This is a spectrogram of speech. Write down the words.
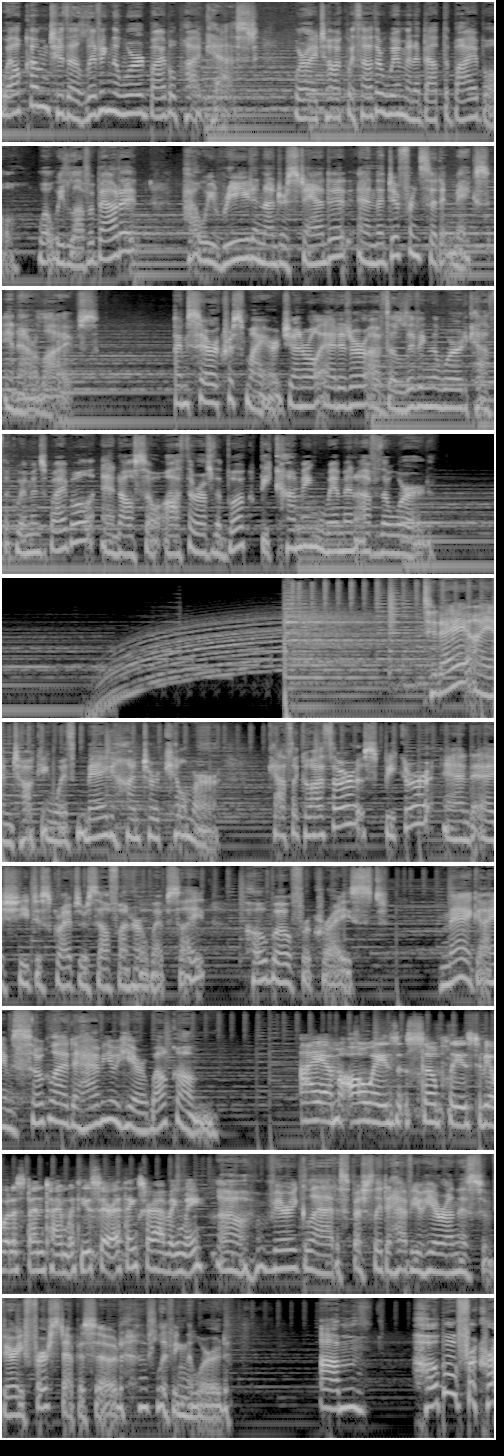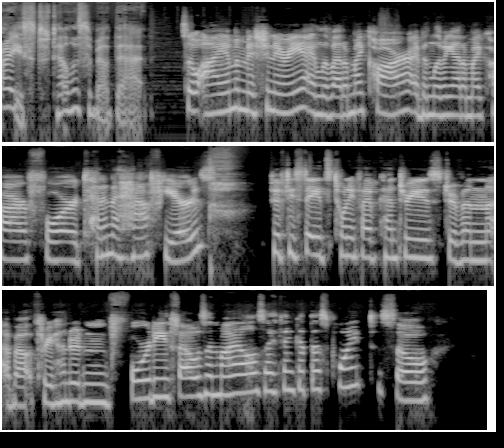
Welcome to the Living the Word Bible podcast, where I talk with other women about the Bible, what we love about it, how we read and understand it, and the difference that it makes in our lives. I'm Sarah Christmyer, General Editor of the Living the Word Catholic Women's Bible and also author of the book Becoming Women of the Word. Today I am talking with Meg Hunter Kilmer, Catholic author, speaker, and as she describes herself on her website, Hobo for Christ. Meg, I am so glad to have you here. Welcome. I am always so pleased to be able to spend time with you, Sarah. Thanks for having me. Oh, very glad, especially to have you here on this very first episode of Living the Word. Um, Hobo for Christ. Tell us about that. So, I am a missionary. I live out of my car. I've been living out of my car for 10 and a half years. 50 states, 25 countries, driven about 340,000 miles, I think, at this point. So,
